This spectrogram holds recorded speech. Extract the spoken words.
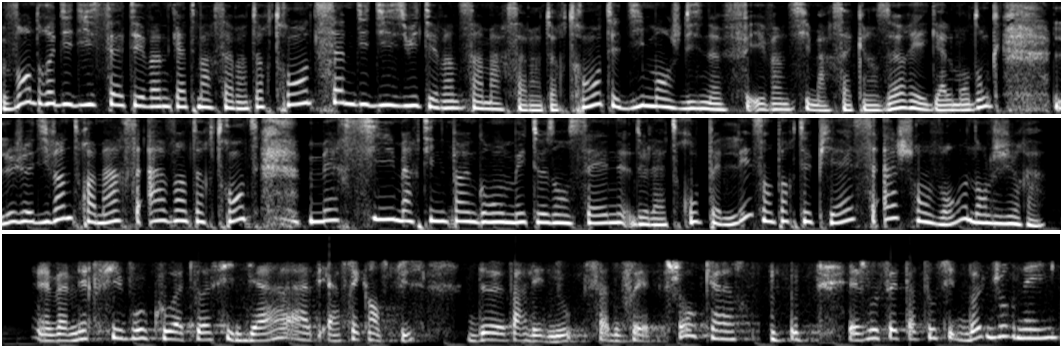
vendredi 17 et 24 mars à 20h30, samedi 18 et 25 mars à 20h30, dimanche 19 et 26 mars à 15h et également donc le jeudi 23 mars à 20h30. Merci Martine Pingon, metteuse en scène de la troupe Les Emporte-Pièces à Chanvan dans le Jura. Eh ben, merci beaucoup à toi, Cynthia, à Fréquence Plus, de parler de nous. Ça nous fait chaud au cœur. Et je vous souhaite à tous une bonne journée.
